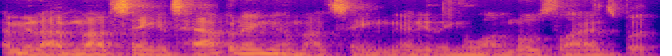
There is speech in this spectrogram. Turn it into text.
I mean, I'm not saying it's happening. I'm not saying anything along those lines, but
